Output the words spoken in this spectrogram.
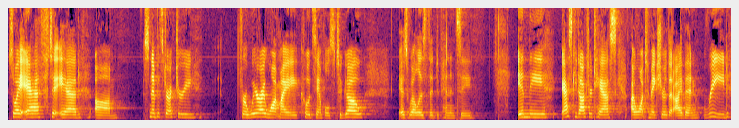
So I have to add um, snippets directory for where I want my code samples to go, as well as the dependency. In the Asciidoctor task, I want to make sure that I then read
